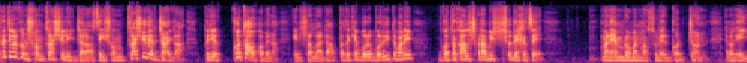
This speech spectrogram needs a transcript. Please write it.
পৃথিবীর কোনো সন্ত্রাসী লীগ যারা আছে এই সন্ত্রাসীদের জায়গা পৃথিবীর কোথাও হবে না ইনশাল্লাহ এটা আপনাদেরকে বলে বলে দিতে পারি, গতকাল সারা বিশ্ব দেখেছে মানে এম রহমান মাসুমের গর্জন এবং এই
